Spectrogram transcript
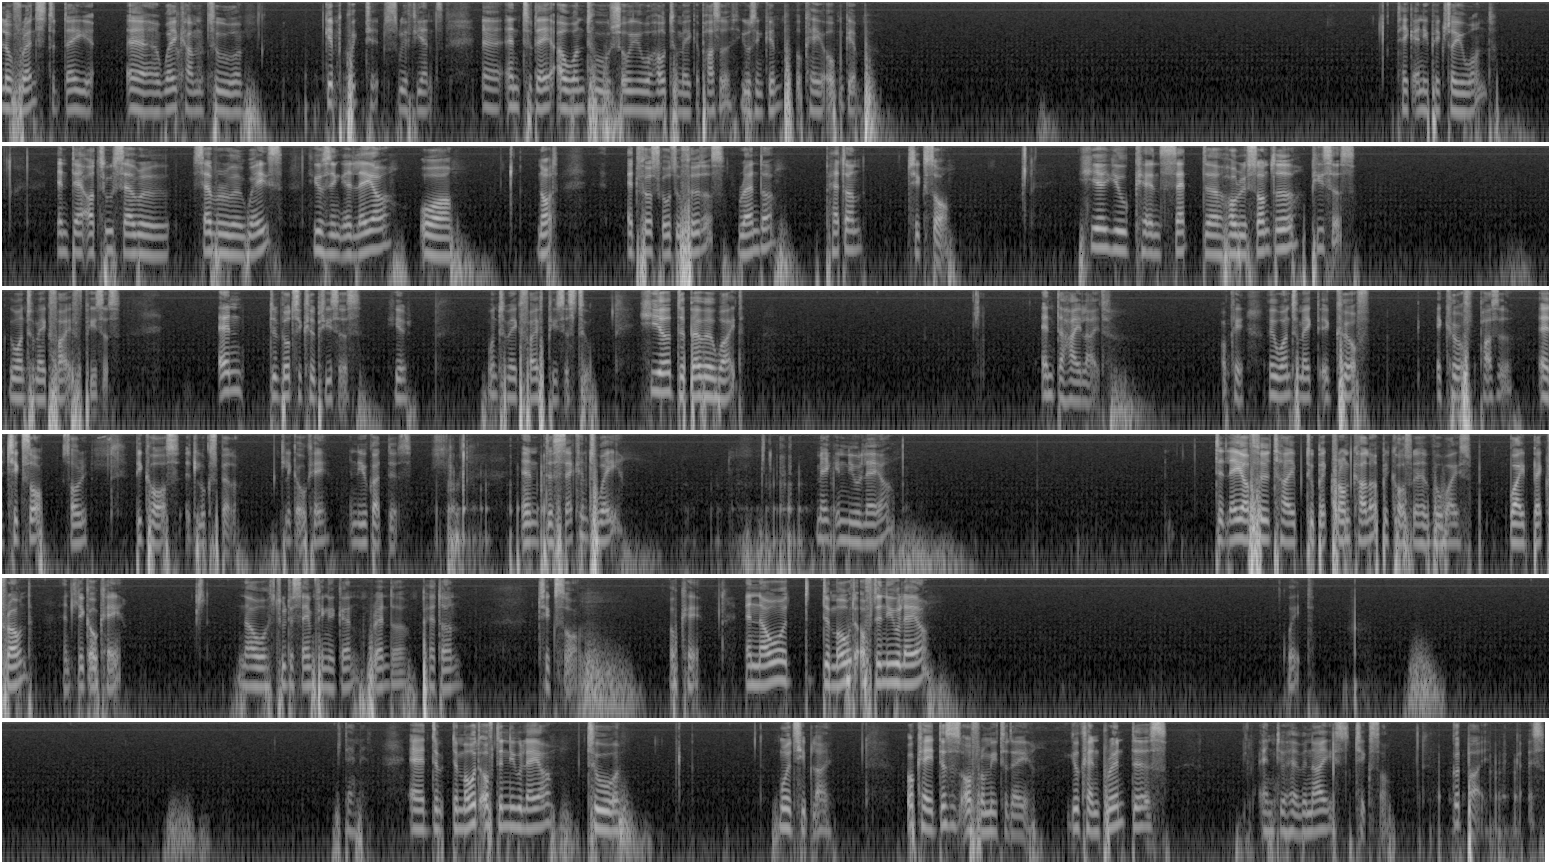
Hello friends, today uh, welcome to uh, GIMP Quick Tips with Jens. Uh, and today I want to show you how to make a puzzle using GIMP. Okay, open GIMP. Take any picture you want. And there are two several several ways using a layer or not. At first go to filters, render, pattern jigsaw. Here you can set the horizontal pieces. We want to make five pieces. And the vertical pieces. Here. Want to make five pieces too. Here the bevel white. And the highlight. Okay, we want to make a curve a curve puzzle a jigsaw, sorry because it looks better. Click OK and you got this. And the second way, make a new layer. The layer fill type to background color because we have a white, background and click OK. Now do the same thing again, render, pattern, jigsaw. Okay. And now the mode of the new layer wait. Damn it. Uh, the, the mode of the new layer to multiply. Okay, this is all from me today. You can print this and you have a nice jigsaw. Goodbye, guys.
